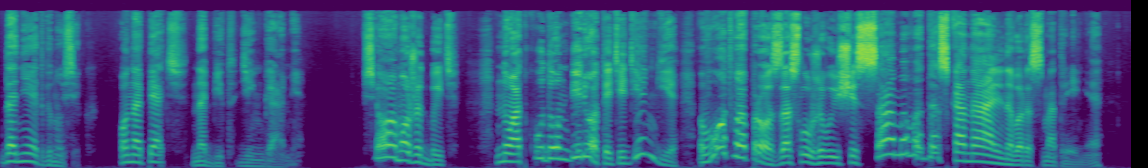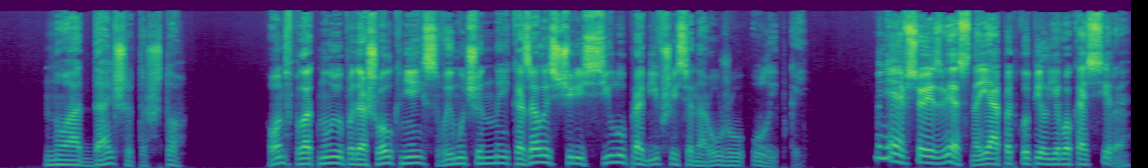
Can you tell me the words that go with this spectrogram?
«Да нет, Гнусик, он опять набит деньгами». «Все может быть. Но откуда он берет эти деньги? Вот вопрос, заслуживающий самого досконального рассмотрения». «Ну а дальше-то что?» Он вплотную подошел к ней с вымученной, казалось, через силу пробившейся наружу улыбкой. «Мне все известно, я подкупил его кассира.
